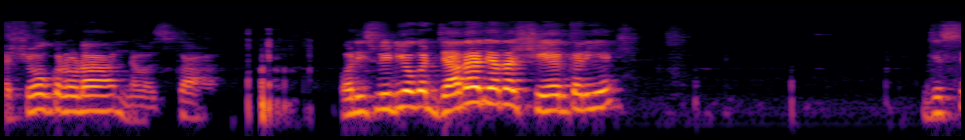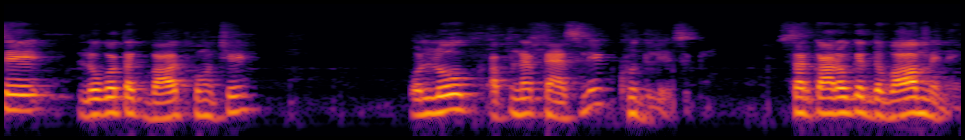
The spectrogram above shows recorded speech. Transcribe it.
अशोक अरोड़ा, नमस्कार। और इस वीडियो को ज़्यादा से ज़्यादा शेयर करिए, जिससे लोगों तक बात पहुँचे। और लोग अपने फैसले खुद ले सकें। सरकारों के दबाव में नहीं।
